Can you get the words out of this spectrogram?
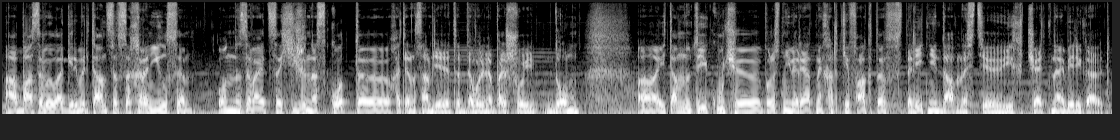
А базовый лагерь британцев сохранился. Он называется «Хижина Скотта», хотя на самом деле это довольно большой дом. А, и там внутри куча просто невероятных артефактов столетней давности. Их тщательно оберегают.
